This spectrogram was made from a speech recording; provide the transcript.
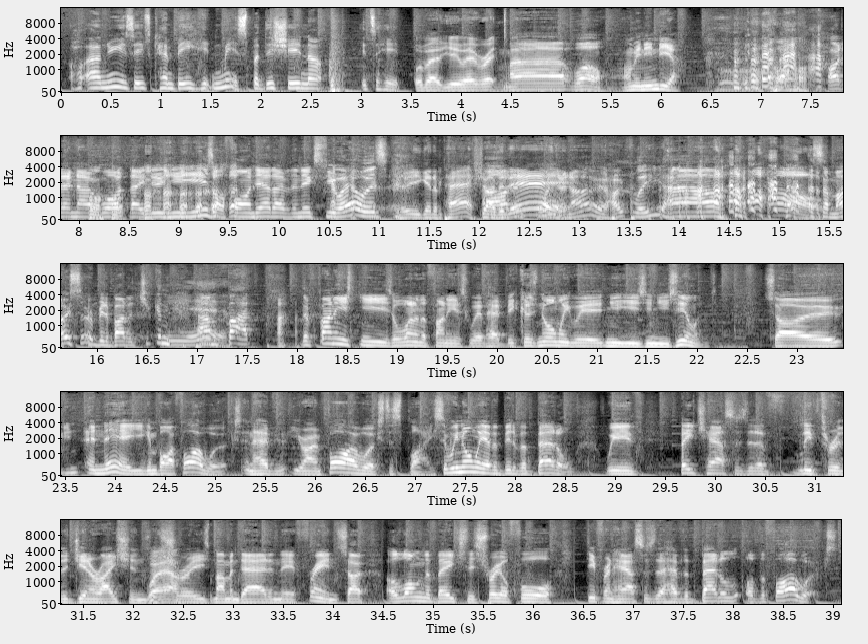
uh, New Year's Eve can be hit and miss, but this year, no, it's a hit. What about you, Everitt? Uh, well, I'm in India. I don't know what they do New Year's. I'll find out over the next few hours. Who are you going to pash over don't- there? I don't know. Hopefully, uh, a samosa, a bit of buttered chicken. Yeah. Um, but the funniest New Year's, or one of the funniest we've had, because normally we're New Year's in New Zealand. So, and there you can buy fireworks and have your own fireworks display. So we normally have a bit of a battle with beach houses that have lived through the generations Wow. of Shree's mum and dad and their friends. So along the beach, there's three or four different houses that have the battle of the fireworks.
